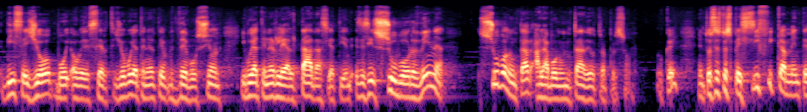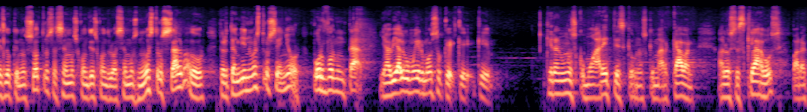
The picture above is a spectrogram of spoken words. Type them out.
dice yo voy a obedecerte, yo voy a tenerte devoción y voy a tener lealtad hacia ti, es decir, subordina su voluntad a la voluntad de otra persona. ¿Okay? Entonces esto específicamente es lo que nosotros hacemos con Dios cuando lo hacemos nuestro Salvador, pero también nuestro Señor, por voluntad. Y había algo muy hermoso que, que, que, que eran unos como aretes que unos que marcaban a los esclavos para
